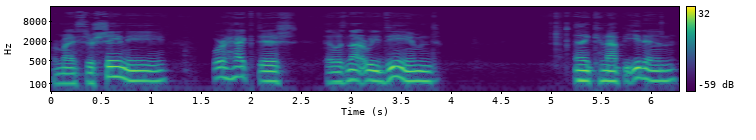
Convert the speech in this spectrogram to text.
or maaser sheni, or hekdesh that was not redeemed, and it cannot be eaten.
